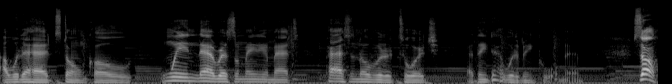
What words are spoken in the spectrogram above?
I would have had Stone Cold win that WrestleMania match, passing over the torch. I think that would have been cool, man. So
